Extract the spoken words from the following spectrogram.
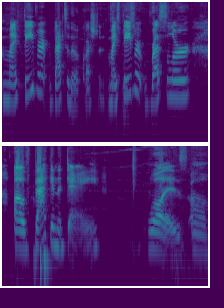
my favorite. Back to the question. My favorite wrestler of back in the day was. Oh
